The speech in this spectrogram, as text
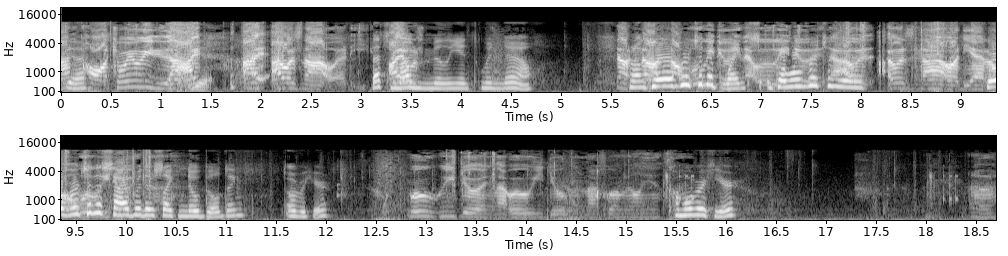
I'm Yeah. calling. Can we redo that? I, Yeah. I, I was not ready. That's I my was, millionth win now. no, Come on, no, go no, over what to the blanks- go over to now? the- I was, I was not ready at Go all. over What to the side where there's like no building. Over here. What are we doing that? What are we doing that for a million? Come over here. Uh,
